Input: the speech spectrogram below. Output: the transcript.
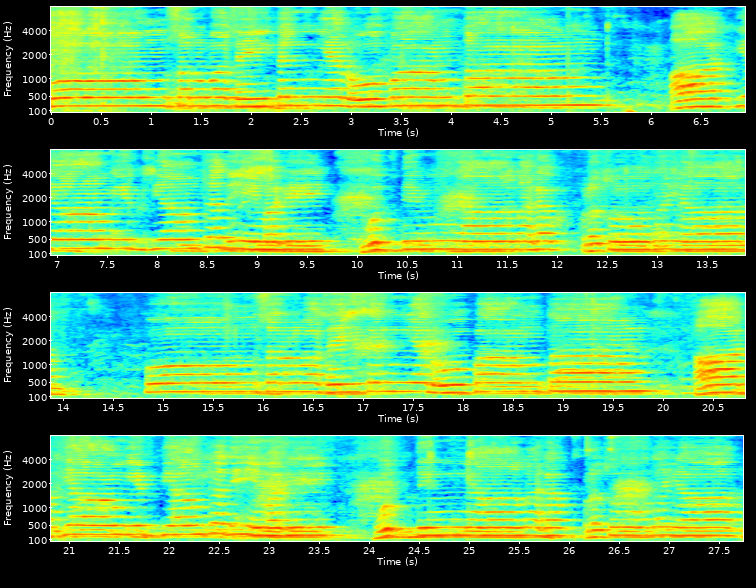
ఓం సర్వ చైతన్య రూపాంతం చ ధీమహి. బుద్ధిం జ్ఞానః ప్రచోదయాత్ ఓం సర్వ చైతన్య రూపాంతం ఆద్యామిర్యాం చ ధీమహి బుద్ధిం జ్ఞానః ప్రచోదయాత్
